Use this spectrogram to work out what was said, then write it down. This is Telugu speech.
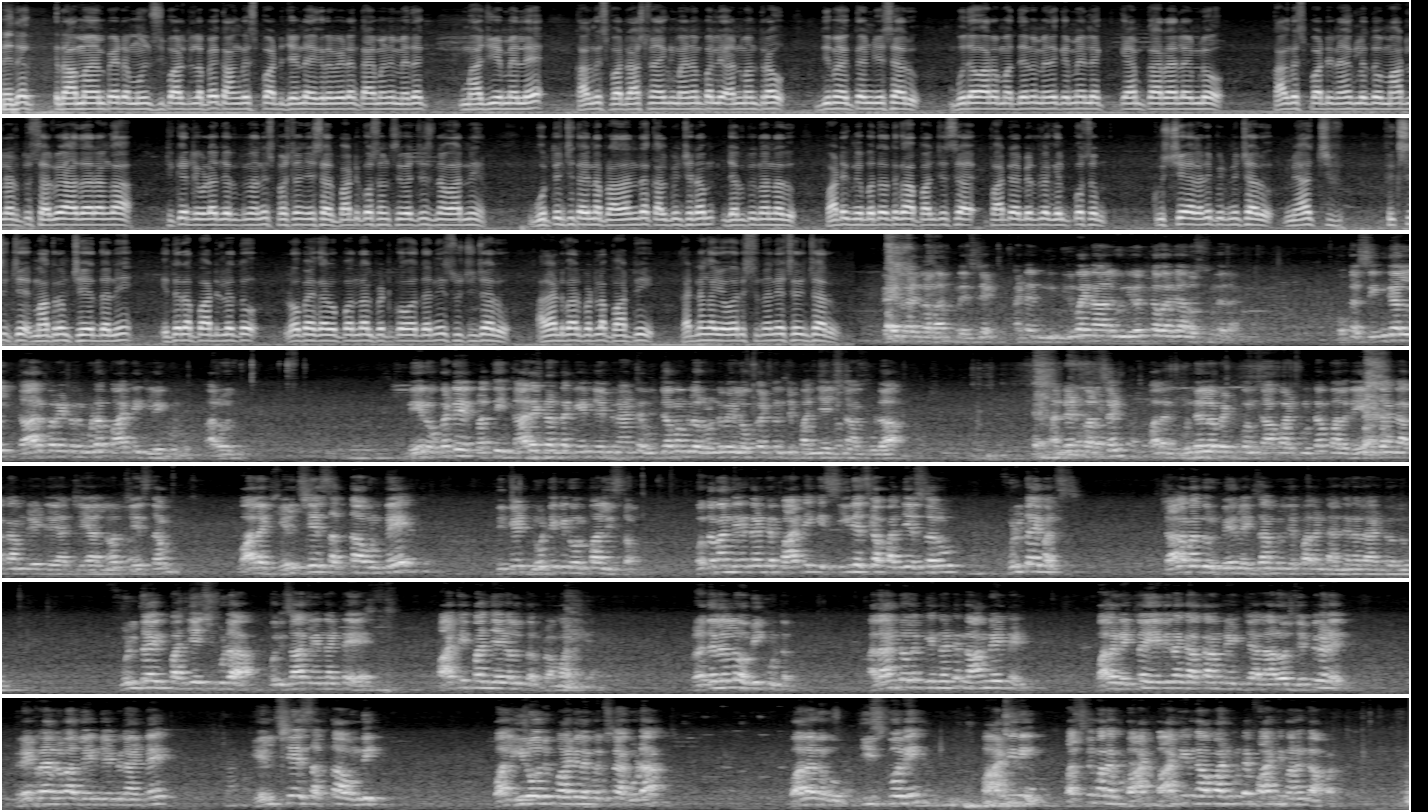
మెదక్ రామాయంపేట మున్సిపాలిటీలపై కాంగ్రెస్ పార్టీ జెండా ఎగురవేయడం ఖాయమని మెదక్ మాజీ ఎమ్మెల్యే కాంగ్రెస్ పార్టీ రాష్ట్ర నాయకులు మైనంపల్లి హనుమంతరావు ధీమా వ్యక్తం చేశారు. బుధవారం మధ్యాహ్నం మెదక్ ఎమ్మెల్యే క్యాంప్ కార్యాలయంలో కాంగ్రెస్ పార్టీ నాయకులతో మాట్లాడుతూ సర్వే ఆధారంగా టికెట్లు ఇవ్వడం జరుగుతుందని స్పష్టం చేశారు. పార్టీ కోసం సేవ చేసిన వారిని గుర్తించి తగిన ప్రాధాన్యత కల్పించడం జరుగుతుందన్నారు. పార్టీకి నిబద్ధతగా పనిచేసే పార్టీ అభ్యర్థుల గెలుపు కోసం కృషి చేయాలని పిలుపునిచ్చారు. మ్యాచ్ ఫిక్స్ చే మాత్రం చేయొద్దని ఇతర పార్టీలతో లోపాయకార ఒప్పందాలు పెట్టుకోవద్దని సూచించారు. అలాంటి వారి పట్ల పార్టీ కఠినంగా వ్యవహరిస్తుందని హెచ్చరించారు. ప్రెసిడెంట్ అంటే ఇరవై నాలుగు నియోజకవర్గాలు వస్తుంది ఒక సింగిల్ కార్పొరేటర్ కూడా పార్టీకి లేకుండా ఆ రోజు. నేను ఒకటే ప్రతి కార్యకర్తకి ఏం చెప్పిన అంటే ఉద్యమంలో రెండు వేల ఒకటి నుంచి పనిచేసినా కూడా హండ్రెడ్ పర్సెంట్ వాళ్ళని గుండెల్లో పెట్టుకొని కాపాడుకుంటాం. వాళ్ళని ఏ విధంగా అకామిడేట్ చేయాలనో చేస్తాం. వాళ్ళకి గెలిచే సత్తా ఉంటే టికెట్ నూటికి నూరు రూపాయలు ఇస్తాం. కొంతమంది ఏంటంటే పార్టీకి సీరియస్గా పనిచేస్తారు ఫుల్ టైమర్స్. చాలా మంది పేర్లు ఎగ్జాంపుల్ చెప్పాలంటే అంజన లాంటి వాళ్ళు. ఫుల్ టైం పనిచేసి కూడా కొన్నిసార్లు ఏంటంటే పార్టీ పని చేయగలుగుతారు ప్రమాణంగా ప్రజలలో వీక్ ఉంటారు. అలాంటి వాళ్ళకి ఏంటంటే నామినేటెడ్ వాళ్ళని ఎట్లా ఏ విధంగా అకామిడేట్ చేయాలి? ఆ రోజు చెప్పినడే. గ్రేటర్ హైదరాబాద్ ఏం చెప్పిన అంటే గెలిచే సత్తా ఉంది. వాళ్ళు ఈ రోజు పార్టీలకు వచ్చినా కూడా వాళ్ళను తీసుకొని పార్టీని ఫస్ట్ మనం పా- పార్టీని కాపాడుకుంటే పార్టీ మనం కాపాడుతాం.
